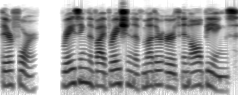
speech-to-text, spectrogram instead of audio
therefore, raising the vibration of Mother Earth and all beings.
